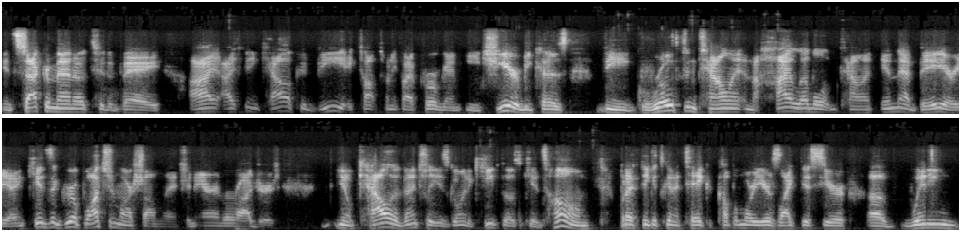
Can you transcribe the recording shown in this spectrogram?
in Sacramento to the Bay. I, I think Cal could be a top 25 program each year because the growth in talent and the high level of talent in that Bay Area and kids that grew up watching Marshawn Lynch and Aaron Rodgers, you know, Cal eventually is going to keep those kids home. But I think it's going to take a couple more years like this year of winning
